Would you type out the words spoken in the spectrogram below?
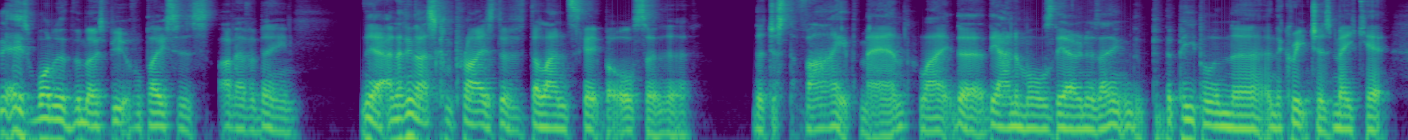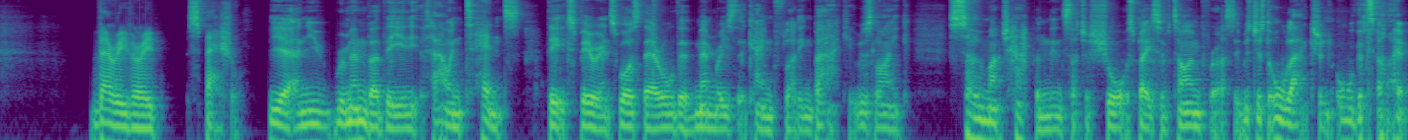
It is one of the most beautiful places I've ever been. Yeah, and I think that's comprised of the landscape, but also the the just the vibe, man. Like the the animals, the owners. I think the, the people and the and the creatures make it very very special. Yeah, and you remember the how intense the experience was there, all the memories that came flooding back. It was like so much happened in such a short space of time for us. It was just all action all the time.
